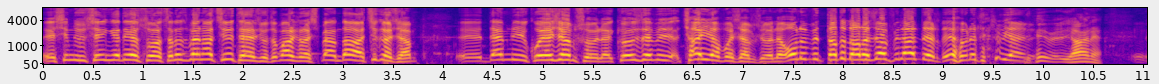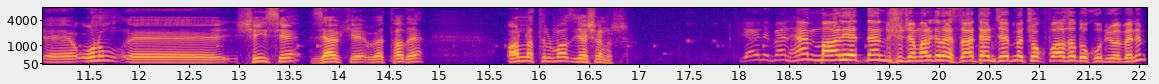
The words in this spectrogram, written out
E, şimdi Hüseyin Gede'ye sorsanız ben açığı tercih ediyorum. Arkadaş ben dağa çıkacağım. E, demliği koyacağım şöyle. Közde bir çay yapacağım şöyle. Onun bir tadını alacağım filan derdi. Öyle der mi yani? yani e, onun e, şeyse zevki ve tadı anlatılmaz yaşanır. Yani ben hem maliyetten düşeceğim arkadaş. Zaten cebime çok fazla dokunuyor benim.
